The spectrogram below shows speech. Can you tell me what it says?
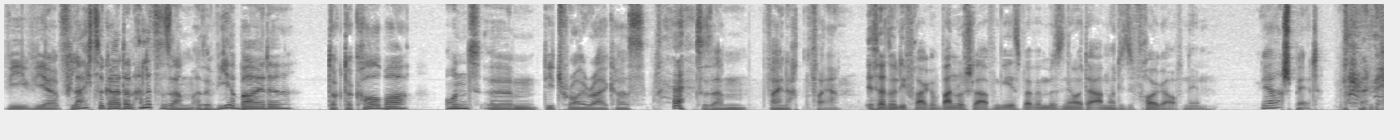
wie wir vielleicht sogar dann alle zusammen, also wir beide, Dr. Kolber und ähm, die Troy Rikers zusammen Weihnachten feiern. Ist halt nur die Frage, wann du schlafen gehst, weil wir müssen ja heute Abend noch diese Folge aufnehmen. Ja, spät. Wahrscheinlich.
